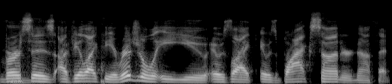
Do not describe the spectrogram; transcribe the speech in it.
versus i feel like the original eu it was like it was black sun or nothing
